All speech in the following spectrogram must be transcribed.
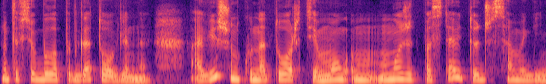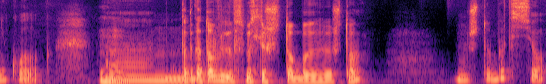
это все было подготовлено. А вишенку на торте мог, может поставить тот же самый гинеколог. Угу. А, Подготовлено в смысле, чтобы что? Ну, чтобы все.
